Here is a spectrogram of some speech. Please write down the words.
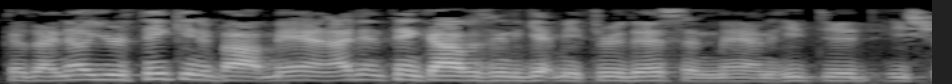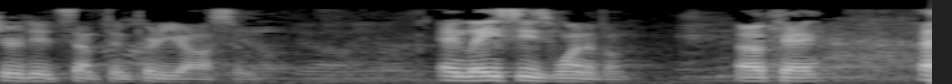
Because I know you're thinking about, man, I didn't think God was going to get me through this, and man, he did. He sure did something pretty awesome. And Lacey's one of them. Okay. oh,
